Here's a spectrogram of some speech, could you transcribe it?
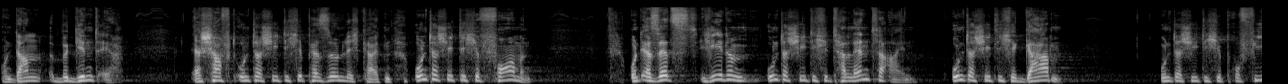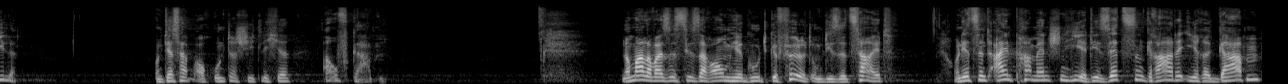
Und dann beginnt er. Er schafft unterschiedliche Persönlichkeiten, unterschiedliche Formen. Und er setzt jedem unterschiedliche Talente ein, unterschiedliche Gaben, unterschiedliche Profile und deshalb auch unterschiedliche Aufgaben. Normalerweise ist dieser Raum hier gut gefüllt um diese Zeit. Und jetzt sind ein paar Menschen hier, die setzen gerade ihre Gaben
